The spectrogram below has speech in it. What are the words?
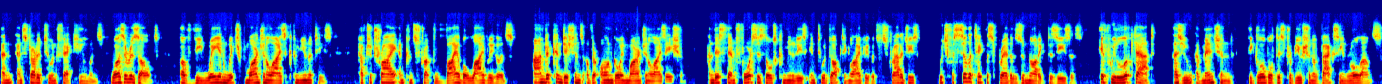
and, and started to infect humans was a result of the way in which marginalized communities have to try and construct viable livelihoods under conditions of their ongoing marginalization. And this then forces those communities into adopting livelihood strategies which facilitate the spread of zoonotic diseases. If we look at, as you have mentioned, the global distribution of vaccine rollouts,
